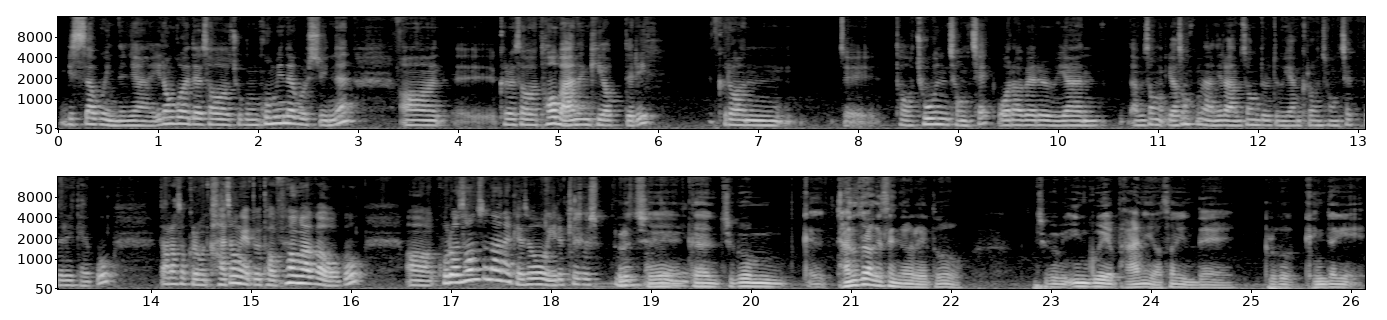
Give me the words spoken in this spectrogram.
미스하고 있느냐 이런 거에 대해서 조금 고민해 볼 수 있는 어, 그래서 더 많은 기업들이 그런 이제 더 좋은 정책 워라벨을 위한 남성 여성뿐 아니라 남성들도 위한 그런 정책들이 되고 따라서 그런 가정에도 더 평화가 오고 어, 그런 선순환을 계속 일으키고 싶은 그렇지. 그러니까 지금 그 단순하게 생각을 해도 지금 인구의 반이 여성인데 그리고 굉장히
